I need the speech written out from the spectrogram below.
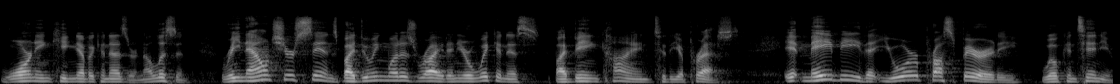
warning King Nebuchadnezzar. Now listen, renounce your sins by doing what is right and your wickedness by being kind to the oppressed. It may be that your prosperity will continue.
